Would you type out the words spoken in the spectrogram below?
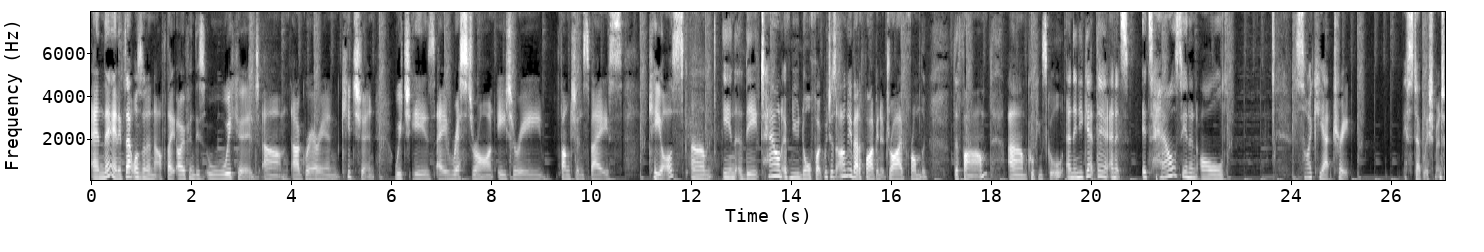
And then, if that wasn't enough, they opened this wicked um, agrarian kitchen, which is a restaurant, eatery, function space kiosk um, in the town of New Norfolk, which is only about a five minute drive from the, the farm um, cooking school. And then you get there, and it's it's housed in an old psychiatric establishment,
